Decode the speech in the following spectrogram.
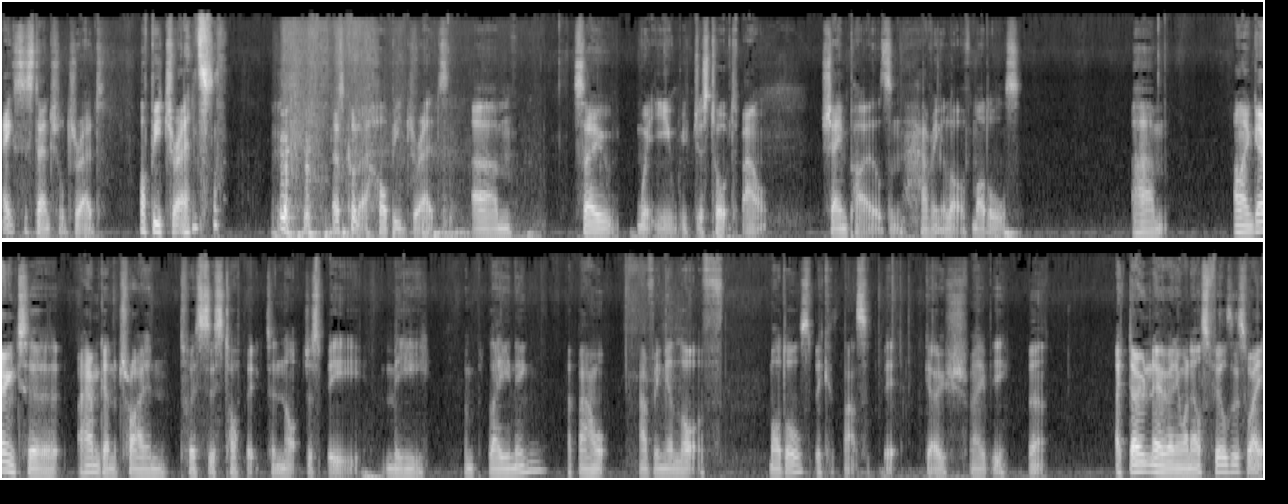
existential dread, hobby dreads. Let's call it hobby dread. Um, so we, we've just talked about shame piles and having a lot of models. Um, and I'm going to, I am going to try and twist this topic to not just be me complaining about having a lot of models because that's a bit gauche maybe, but I don't know if anyone else feels this way.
